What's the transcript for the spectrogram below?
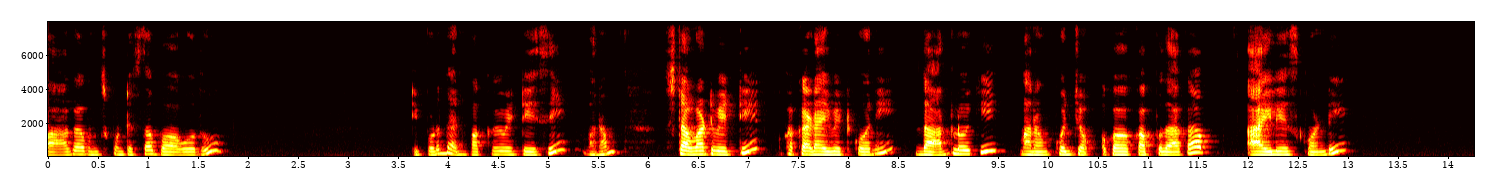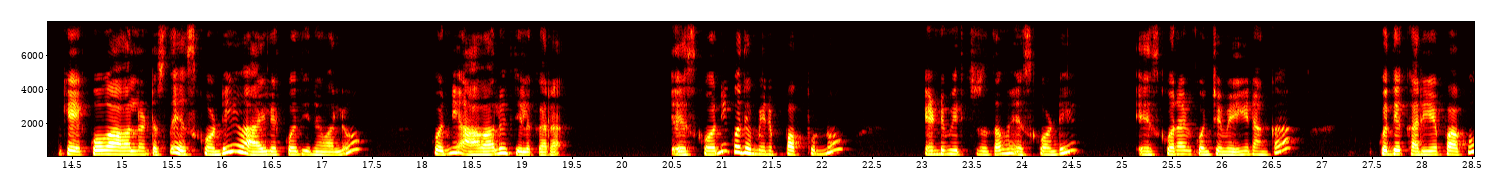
బాగా ఉంచుకుంటే బాగోదు. ఇప్పుడు దాన్ని పక్కకు పెట్టేసి మనం స్టవ్ అటు పెట్టి ఒక కడాయి పెట్టుకొని దాంట్లోకి మనం కొంచెం ఒక కప్పు దాకా ఆయిల్ వేసుకోండి. ఇంకా ఎక్కువ కావాలంటే వస్తే వేసుకోండి. ఆయిల్ ఎక్కువ తినేవాళ్ళు కొన్ని ఆవాలు జీలకర్ర వేసుకొని కొద్దిగా మినపప్పును ఎండుమిర్చి సుతం వేసుకోండి. వేసుకొని అవి కొంచెం వేగినాక కొద్దిగా కరివేపాకు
